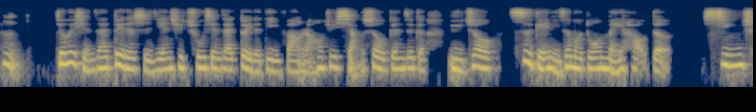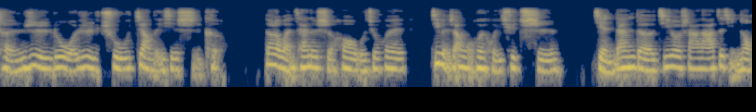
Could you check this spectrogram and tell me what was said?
嗯，就会选在对的时间去出现在对的地方，然后去享受跟这个宇宙赐给你这么多美好的。星辰、日落、日出这样的一些时刻，到了晚餐的时候，我就会基本上我会回去吃简单的鸡肉沙拉，自己弄。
